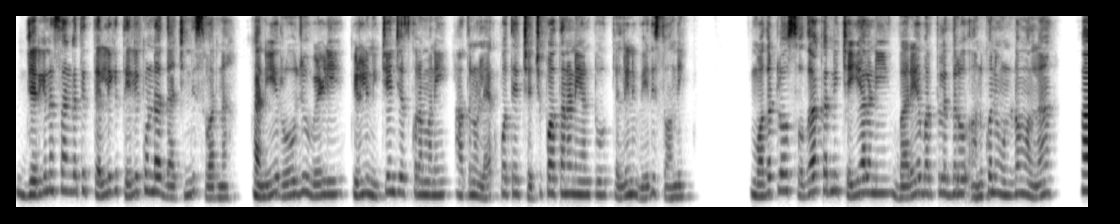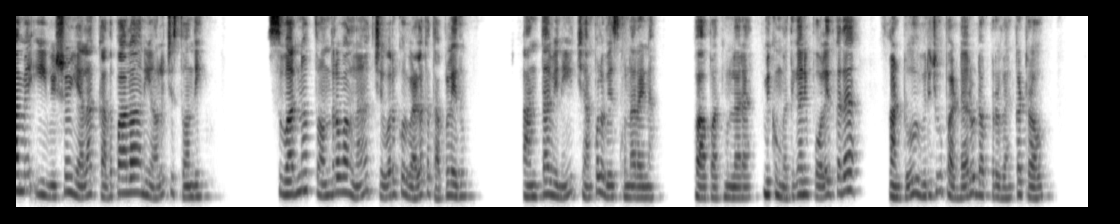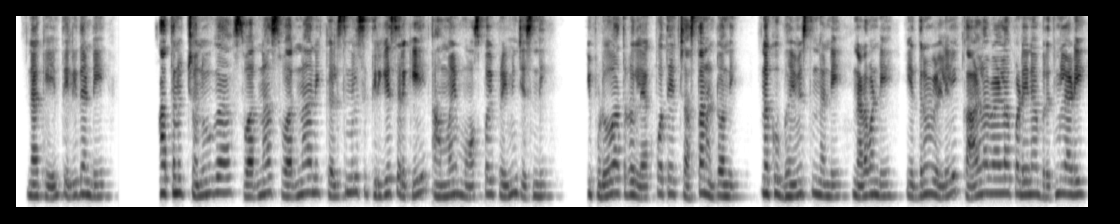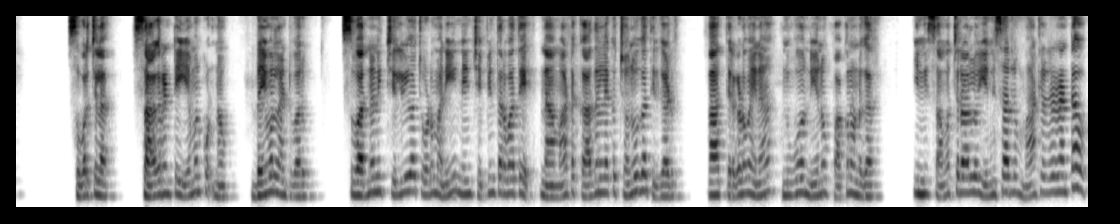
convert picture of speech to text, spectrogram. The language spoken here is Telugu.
జరిగిన సంగతి తల్లికి తెలియకుండా దాచింది స్వర్ణ. కానీ రోజు వెళ్ళి పెళ్ళి నిశ్చయం చేసుకురమ్మని అతను లేకపోతే చచ్చిపోతానని అంటూ తల్లిని వేధిస్తోంది. మొదట్లో సుధాకర్ని చెయ్యాలని భార్యాభర్తలిద్దరూ అనుకుని ఉండడం వలన ఆమె ఈ విషయం ఎలా కదపాలా అని ఆలోచిస్తోంది. స్వర్ణ తొందర వలన చివరకు వెళ్ళక తప్పలేదు. అంతా విని చెంపలు వేసుకున్నారాయన పాపాత్ములారా మీకు మతిగాని పోలేదు కదా? అంటూ విరుచుకుపడ్డారు డాక్టర్ వెంకట్రావు. నాకేం తెలీదండి. అతను చనువుగా స్వర్ణ స్వర్ణ అని కలిసిమెలిసి తిరిగేసరికి అమ్మాయి మోసపోయి ప్రేమించేసింది. ఇప్పుడు అతడు లేకపోతే చస్తానంటోంది. నాకు భయమేస్తుందండి. నడవండి. ఇద్దరం వెళ్ళి కాళ్ళ వేళ పడైనా బ్రతిమిలాడి. సువర్చల సాగర్ అంటే ఏమనుకుంటున్నావు? దైవం లాంటివారు స్వర్ణని చెల్లిగా చూడమని నేను చెప్పిన తర్వాతే నా మాట కాదనలేక చనువుగా తిరిగాడు. ఆ తిరగడమైనా నువ్వో నేనో పక్కనుండగా ఇన్ని సంవత్సరాల్లో ఎన్నిసార్లు మాట్లాడాడంటావు?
